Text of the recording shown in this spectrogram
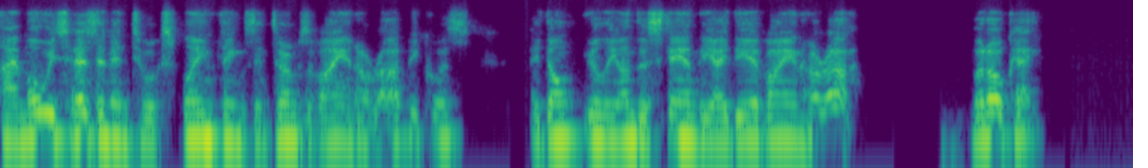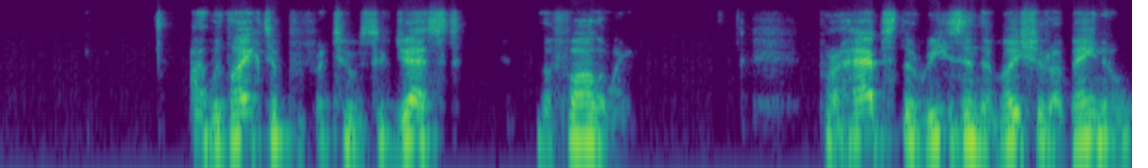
I'm always hesitant to explain things in terms of Ayin Hara because I don't really understand the idea of Ayin Hara. But okay. I would like to, to suggest the following. Perhaps the reason that Moshe Rabbeinu,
